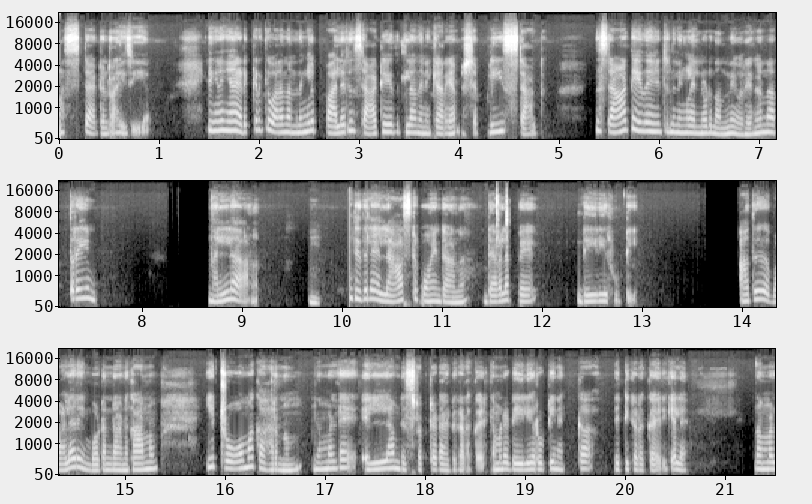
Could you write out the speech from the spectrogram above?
മസ്റ്റായിട്ടും ട്രൈ ചെയ്യുക. ഇതിങ്ങനെ ഞാൻ ഇടയ്ക്കിടയ്ക്ക് പറയുന്നുണ്ട് നിങ്ങൾ പലരും സ്റ്റാർട്ട് ചെയ്തിട്ടില്ല എന്ന് എനിക്കറിയാം. പക്ഷെ പ്ലീസ് സ്റ്റാർട്ട് ഇത് സ്റ്റാർട്ട് ചെയ്ത് കഴിഞ്ഞിട്ട് നിങ്ങൾ എന്നോട് നന്ദി പറയും കാരണം അത്രയും നല്ലതാണ്. ഇതിലെ ലാസ്റ്റ് പോയിന്റ് ആണ്. ഡെവലപ്പ് എ ഡെയിലി റൂട്ടീൻ അത് വളരെ ഇമ്പോർട്ടന്റ് ആണ്. കാരണം ഈ ട്രോമ കാരണം നമ്മളുടെ എല്ലാം ഡിസ്ട്രപ്റ്റഡ് ആയിട്ട് കിടക്കുമായിരിക്കും നമ്മുടെ ഡെയിലി റുട്ടീനൊക്കെ തെറ്റി കിടക്കുമായിരിക്കും അല്ലേ? നമ്മൾ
